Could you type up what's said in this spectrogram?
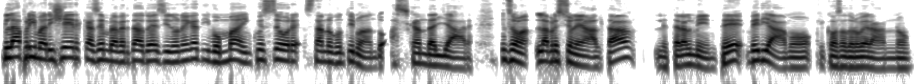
La prima ricerca sembra aver dato esito negativo, ma in queste ore stanno continuando continuando a scandagliare. Insomma, la pressione è alta, letteralmente, vediamo che cosa troveranno.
